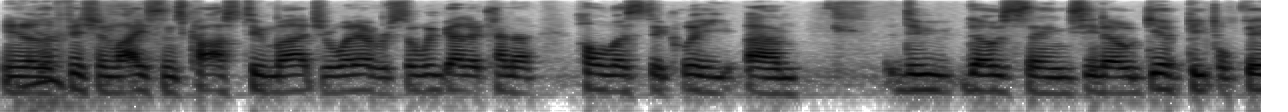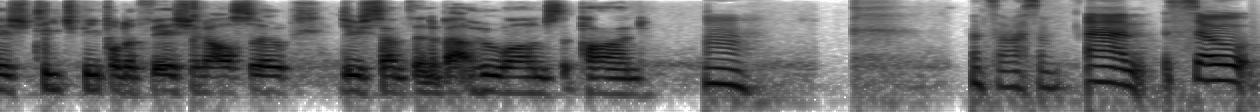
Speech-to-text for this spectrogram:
you know, yeah. the fishing license costs too much or whatever. So we've got to kind of holistically, um, do those things, you know, give people fish, teach people to fish, and also do something about who owns the pond. Mm. That's awesome. Um, so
